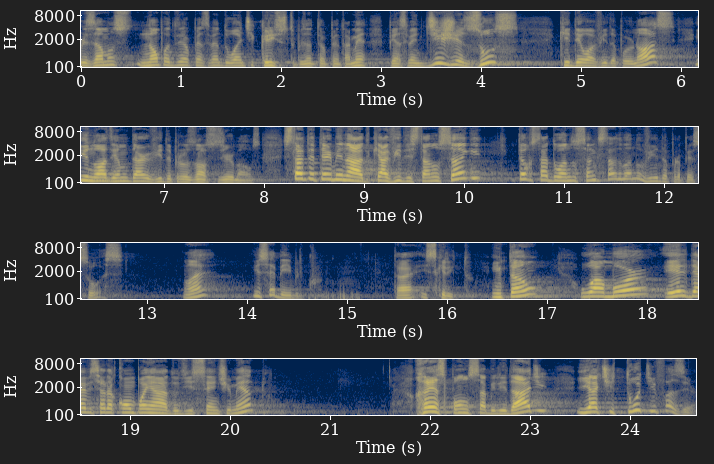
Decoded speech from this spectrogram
precisamos não poder ter o pensamento do anticristo, precisamos ter o pensamento, pensamento de Jesus, que deu a vida por nós, e nós devemos dar vida pelos nossos irmãos. Está determinado que a vida está no sangue, então está doando sangue, está doando vida para pessoas. Não é? Isso é bíblico. Está escrito. Então, o amor, ele deve ser acompanhado de sentimento, responsabilidade e atitude de fazer.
